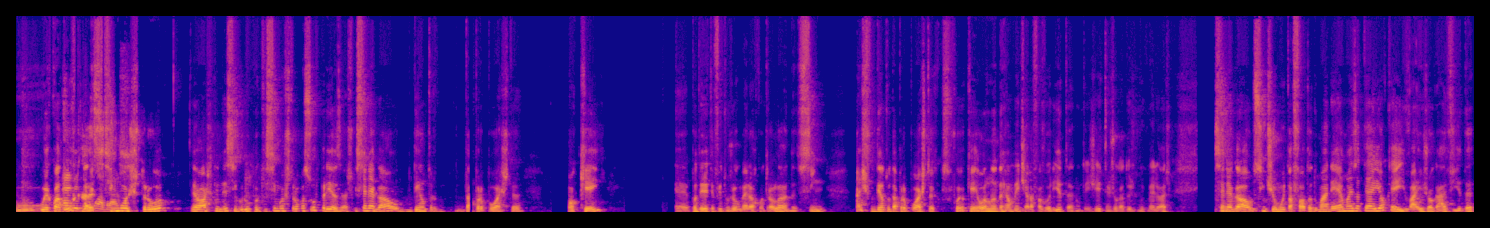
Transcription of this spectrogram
O, É, Equador, cara, um se mostrou. Eu acho que nesse grupo aqui se mostrou uma surpresa. Acho que Senegal, dentro da proposta, ok. É, poderia ter feito um jogo melhor contra a Holanda? Sim. Mas dentro da proposta foi ok. A Holanda realmente era a favorita, não tem jeito, tem jogadores muito melhores. Senegal sentiu muito a falta do Mané, mas até aí ok, vai jogar a vida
